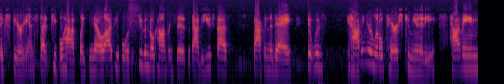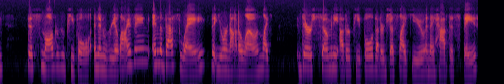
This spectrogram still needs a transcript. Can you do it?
experience that people have. Like you know, a lot of people with the Steubenville conferences, with Abbey Youth Fest back in the day. It was Mm-hmm. having your little parish community, having this small group of people and then realizing in the best way that you are not alone. Like there are so many other people that are just like you and they have this faith.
